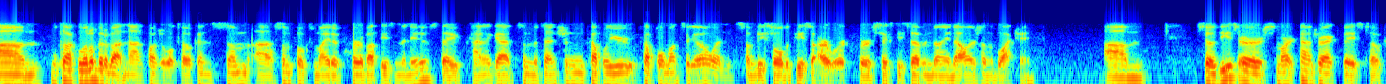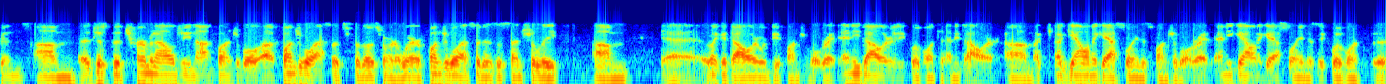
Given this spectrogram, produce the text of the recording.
um, we'll talk a little bit about non-fungible tokens. Some uh, some folks might have heard about these in the news. They kind of got some attention a couple year, couple months ago when somebody sold a piece of artwork for 67 million dollars on the blockchain. Um, so these are smart contract-based tokens. Um, uh, just the terminology, non-fungible, uh, fungible assets. For those who aren't aware, fungible asset is essentially um, uh, like a dollar would be fungible, right? Any dollar is equivalent to any dollar. Um, a, a, gallon of gasoline is fungible, right? Any gallon of gasoline is equivalent uh,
